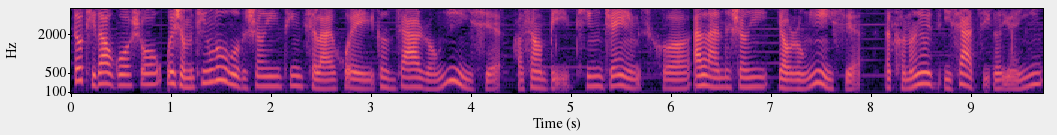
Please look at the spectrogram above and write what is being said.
都提到过说，为什么听露露的声音听起来会更加容易一些，好像比听 James 和安兰的声音要容易一些。那可能有以下几个原因。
